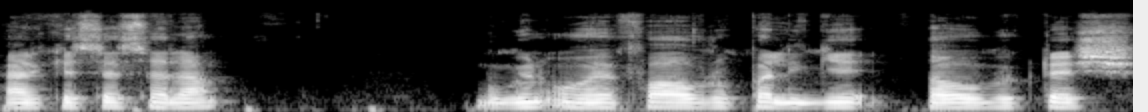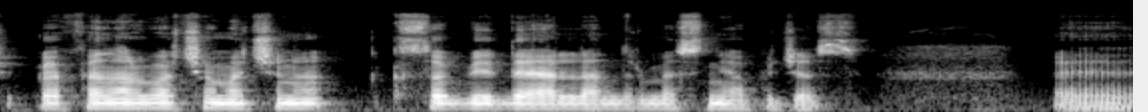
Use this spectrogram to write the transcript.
Herkese selam. Bugün UEFA Avrupa Ligi Tavo Bükreş ve Fenerbahçe maçını kısa bir değerlendirmesini yapacağız. Ee,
